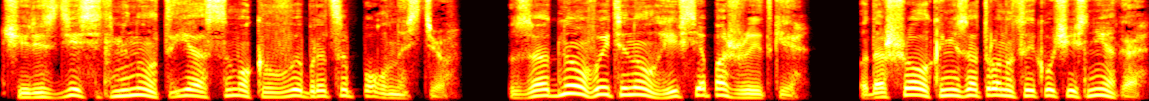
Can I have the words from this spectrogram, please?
Через десять минут я смог выбраться полностью. Заодно вытянул и все пожитки. Подошел к незатронутой куче снега,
